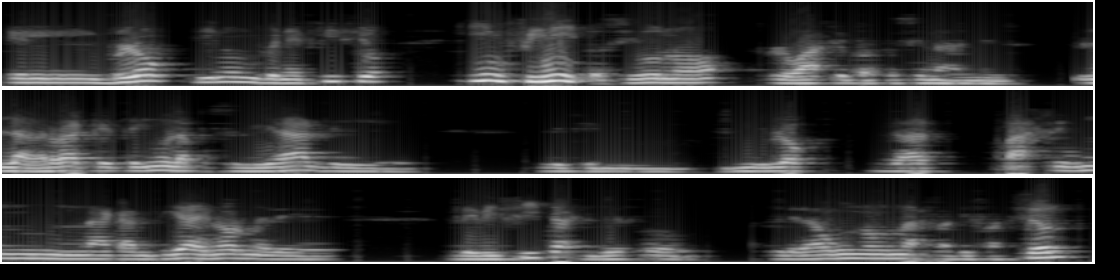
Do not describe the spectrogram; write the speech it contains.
El blog tiene un beneficio infinito si uno lo hace profesionalmente. La verdad que tengo la posibilidad de, de que mi blog ya pase una cantidad enorme de, de visita y eso le da a uno una satisfacción.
